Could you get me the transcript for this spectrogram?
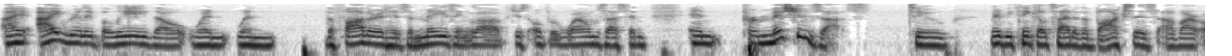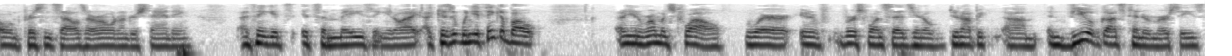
I I really believe though when when the Father in His amazing love just overwhelms us and and permissions us to maybe think outside of the boxes of our own prison cells, our own understanding. I think it's it's amazing, you know. I because when you think about uh, you know Romans 12, where you know, verse one says, you know, do not be um, in view of God's tender mercies.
